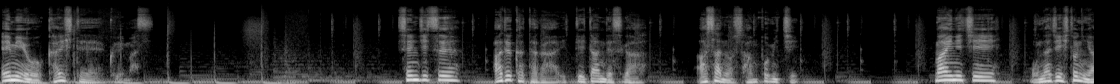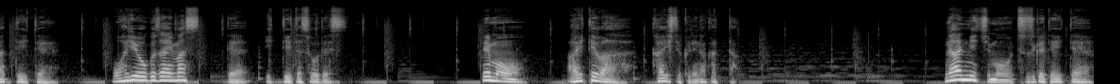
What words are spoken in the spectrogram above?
笑みを返してくれます。先日、ある方が言っていたんですが、朝の散歩道。毎日同じ人に会っていて、おはようございますって言っていたそうです。でも、相手は返してくれなかった。何日も続けていて、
